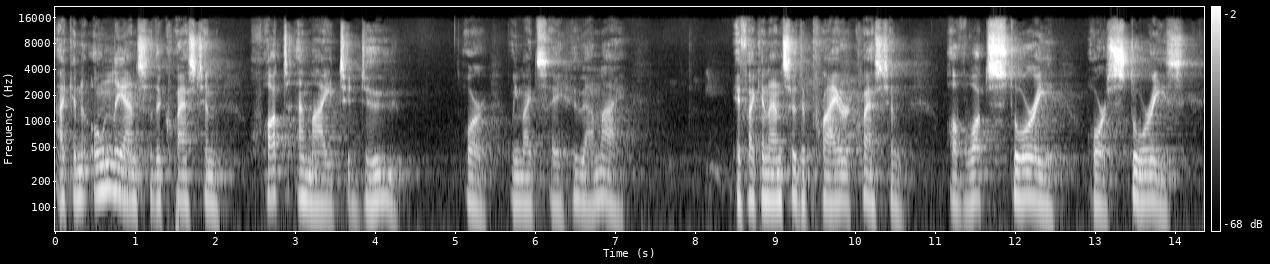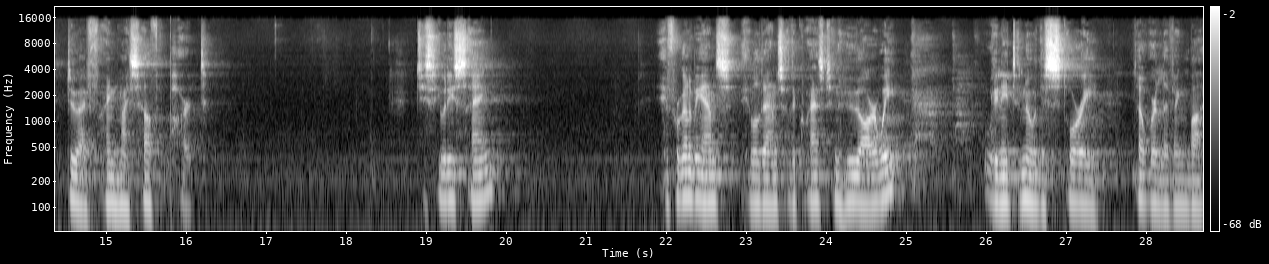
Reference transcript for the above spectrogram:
I can only answer the question, What am I to do? Or we might say, Who am I? If I can answer the prior question of what story or stories do I find myself apart? Do you see what he's saying? If we're going to be able to answer the question, who are we? We need to know the story that we're living by.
